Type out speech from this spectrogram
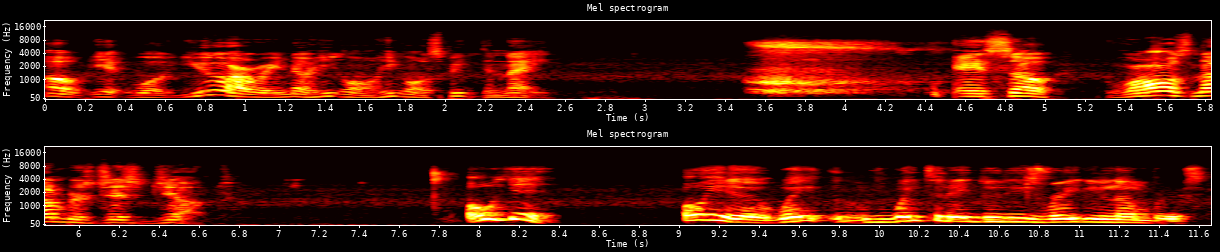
Oh yeah, well you already know he gonna he gonna speak tonight, and so Raw's numbers just jumped. Oh yeah. Oh yeah. Wait wait till they do these rating numbers.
